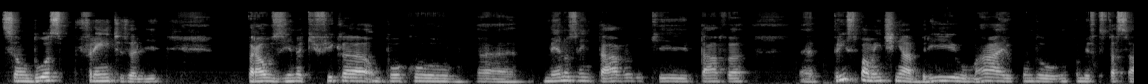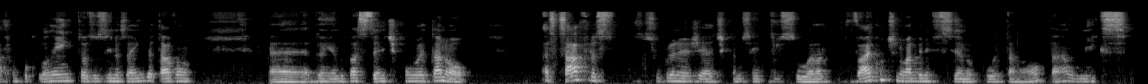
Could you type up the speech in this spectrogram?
são duas frentes ali para a usina que fica um pouco é, menos rentável do que estava, é, principalmente em abril, maio, quando o começo da safra um pouco lento, as usinas ainda estavam é, ganhando bastante com o etanol. As safras sucroenergética no Centro-Sul, ela vai continuar beneficiando o etanol, tá? O mix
